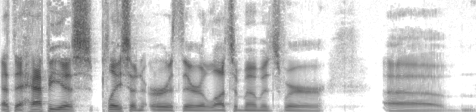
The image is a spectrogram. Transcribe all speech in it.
at the happiest place on earth. There are lots of moments where um,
